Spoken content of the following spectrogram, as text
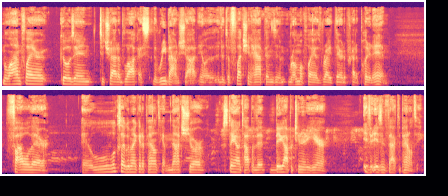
Milan player goes in to try to block a, the rebound shot. You know, the, the deflection happens, and Roma player is right there to try to put it in. Foul there. And it looks like we might get a penalty. I'm not sure. Stay on top of it. Big opportunity here if it is, in fact, a penalty.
